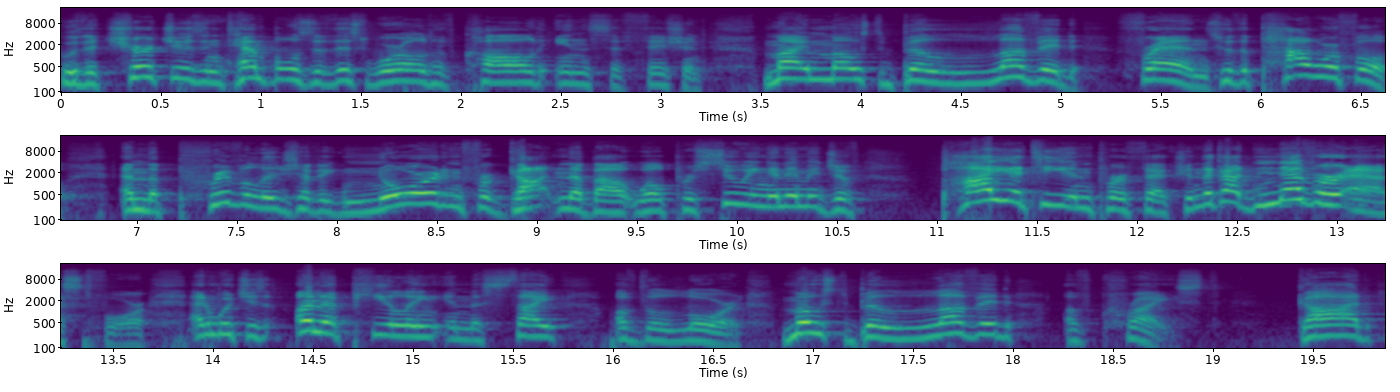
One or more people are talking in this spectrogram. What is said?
who the churches and temples of this world have called insufficient, my most beloved friends, who the powerful and the privileged have ignored and forgotten about while pursuing an image of piety and perfection that God never asked for and which is unappealing in the sight of the Lord. Most beloved of Christ, God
